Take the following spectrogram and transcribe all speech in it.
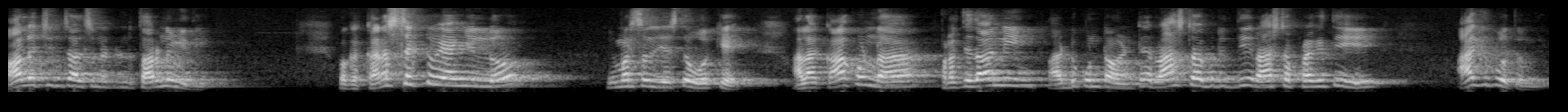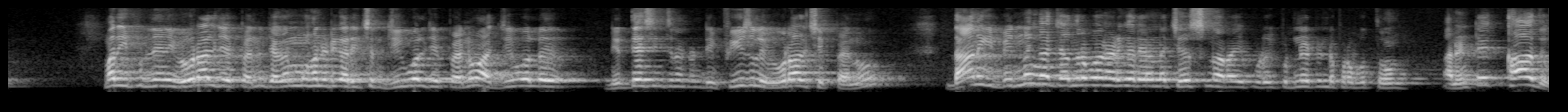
ఆలోచించాల్సినటువంటి తరుణం ఇది. ఒక కన్స్ట్రక్టివ్ యాంగిల్లో విమర్శలు చేస్తే ఓకే. అలా కాకుండా ప్రతిదాన్ని అడ్డుకుంటామంటే రాష్ట్ర అభివృద్ధి రాష్ట్ర ప్రగతి ఆగిపోతుంది. మరి ఇప్పుడు నేను వివరాలు చెప్పాను జగన్మోహన్ రెడ్డి గారు ఇచ్చిన జీవోలు చెప్పాను ఆ జీవోలు నిర్దేశించినటువంటి ఫీజుల వివరాలు చెప్పాను. దానికి భిన్నంగా చంద్రబాబు నాయుడు గారు ఏమైనా చేస్తున్నారా ఇప్పుడు ఇప్పుడున్నటువంటి ప్రభుత్వం అని అంటే కాదు.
